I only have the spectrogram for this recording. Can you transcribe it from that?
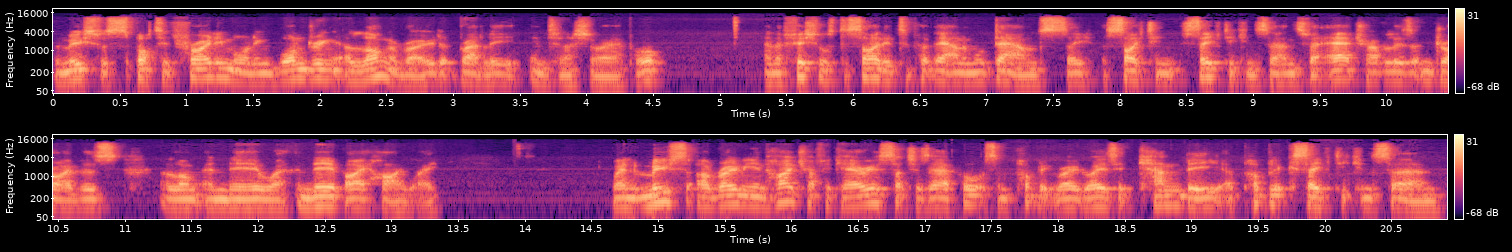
The moose was spotted Friday morning wandering along a road at Bradley International Airport, and officials decided to put the animal down, say, citing safety concerns for air travellers and drivers along a, near, a nearby highway. When moose are roaming in high traffic areas such as airports and public roadways, it can be a public safety concern.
